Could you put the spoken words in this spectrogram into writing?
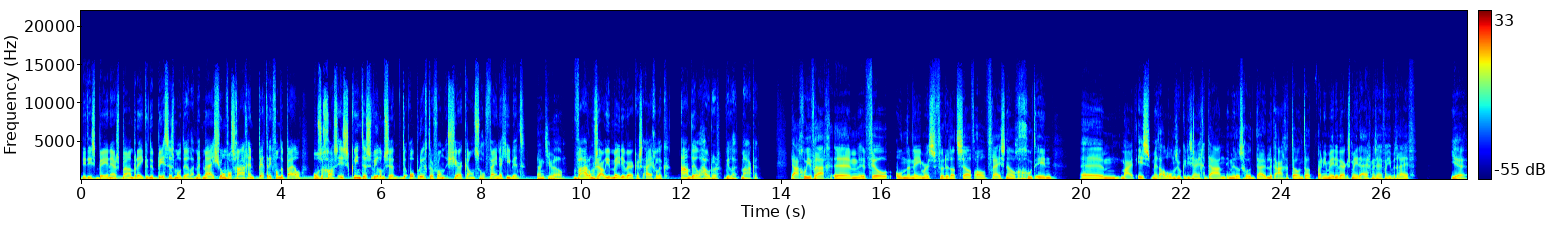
Dit is BNR's baanbrekende businessmodellen. Met mij, John van Schagen en Patrick van der Pijl. Onze gast is Quintus Willemsen, de oprichter van Share Council. Fijn dat je hier bent. Dankjewel. Waarom zou je medewerkers eigenlijk aandeelhouder willen maken? Ja, goede vraag. Ehm, veel ondernemers vullen dat zelf al vrij snel goed in. Ehm, maar het is met alle onderzoeken die zijn gedaan inmiddels duidelijk aangetoond dat wanneer medewerkers mede-eigenaar zijn van je bedrijf, je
